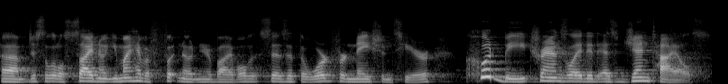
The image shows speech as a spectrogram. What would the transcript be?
um, just a little side note, you might have a footnote in your Bible that says that the word for nations here could be translated as Gentiles.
